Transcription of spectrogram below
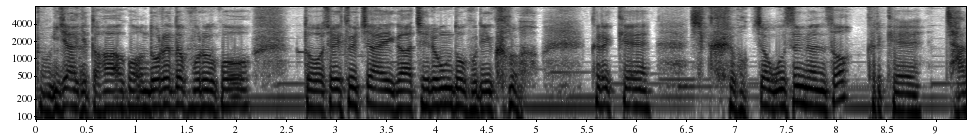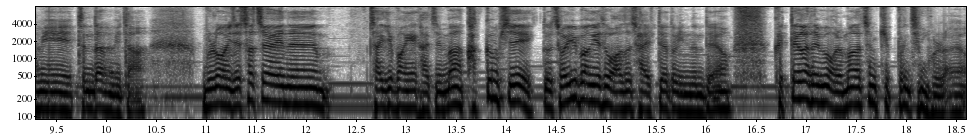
또 이야기도 하고 노래도 부르고 또 저희 둘째 아이가 재롱도 부리고 그렇게 시끌벅적 웃으면서 그렇게 잠이 든답니다. 물론 이제 첫째 아이는 자기 방에 가지만 가끔씩 또 저희 방에서 와서 잘 때도 있는데요. 그때가 되면 얼마나 참 기쁜지 몰라요.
